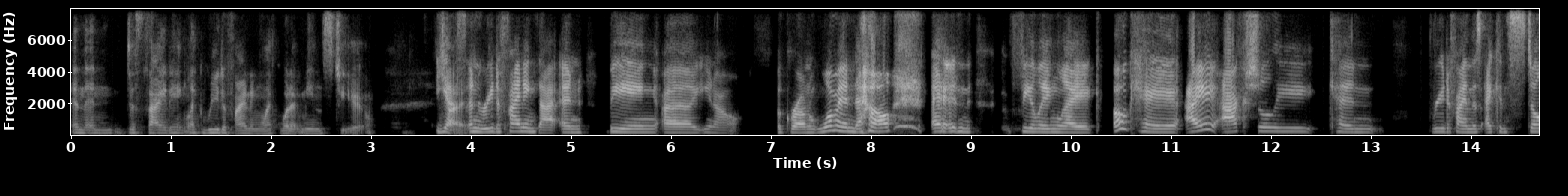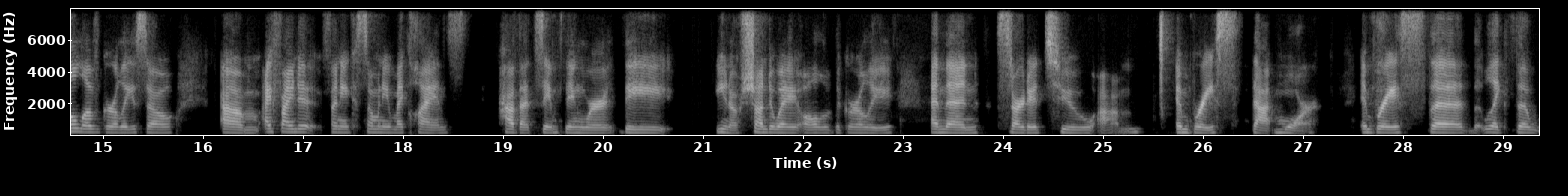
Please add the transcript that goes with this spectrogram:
and then deciding, like redefining, like what it means to you. Yes, but- and redefining that, and being a you know a grown woman now, and feeling like okay, I actually can redefine this. I can still love girly. So um, I find it funny because so many of my clients have that same thing where they, you know, shunned away all of the girly and then started to um, embrace that more, embrace the, the like the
